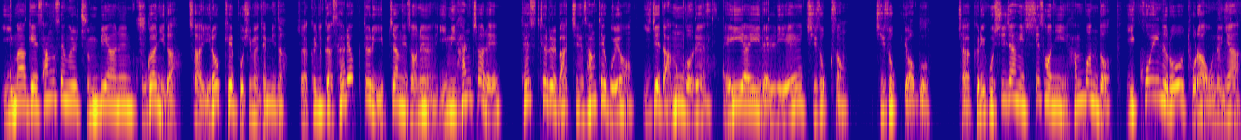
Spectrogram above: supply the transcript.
이막의 상승을 준비하는 구간이다. 자, 이렇게 보시면 됩니다. 자, 그러니까 세력들 입장에서는 이미 한 차례 테스트를 마친 상태고요. 이제 남은 거는 AI 랠리의 지속성, 지속 여부. 자, 그리고 시장의 시선이 한 번 더 이 코인으로 돌아오느냐?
